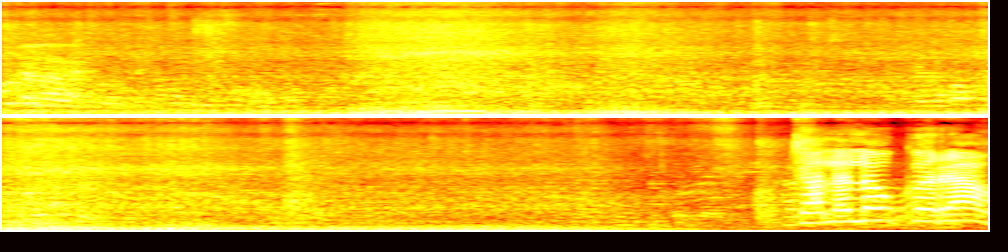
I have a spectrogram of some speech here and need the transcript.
होणार आहे. राव चला लवकर राव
